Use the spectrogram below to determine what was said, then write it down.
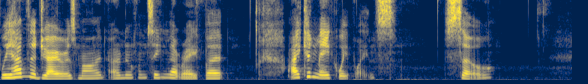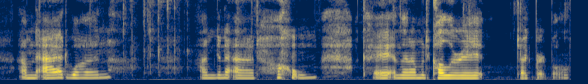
We have the Xaero's mod. I don't know if I'm saying that right, but I can make waypoints. So, I'm going to add one. I'm going to add home. Okay, and then I'm going to color it dark purple.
